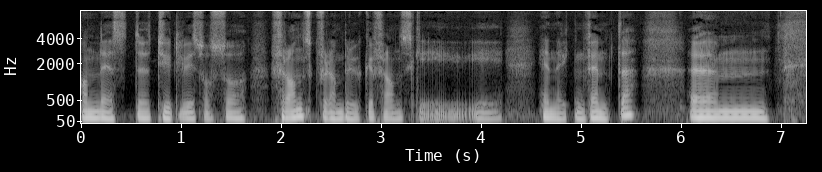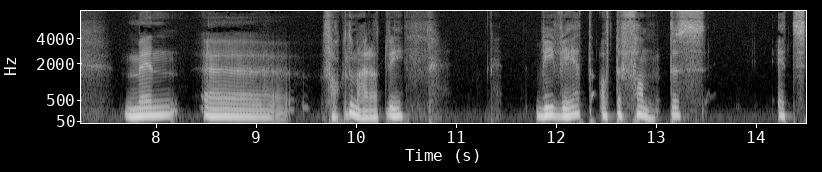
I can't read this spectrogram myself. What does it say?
han leste tydeligvis også fransk, for han bruker fransk i, i Henrik 5. Um, men faktum er at vi vi vet at det fantes et,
